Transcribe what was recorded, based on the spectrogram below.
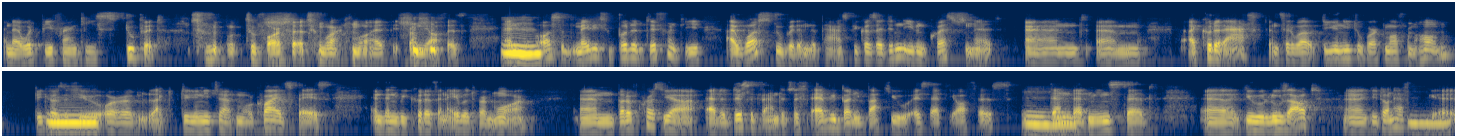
And I would be frankly stupid to, to force her to work more the, from the office. And mm. also, maybe to put it differently, I was stupid in the past because I didn't even question it. And um, I could have asked and said, Well, do you need to work more from home? Because mm. if you, mm. or like, do you need to have more quiet space? And then we could have enabled her more. Um, but of course, you are at a disadvantage if everybody but you is at the office. Mm. Then that means that uh, you lose out. Uh, you don't have mm-hmm. uh,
